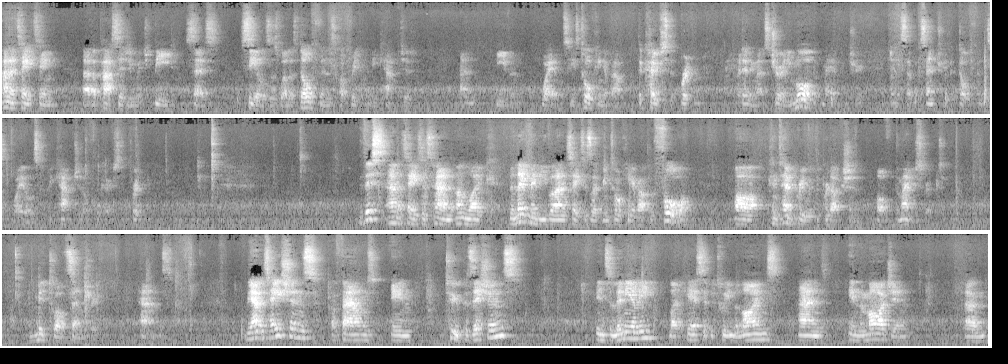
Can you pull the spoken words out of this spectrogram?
annotating uh, a passage in which Bede says seals as well as dolphins are frequently captured and even whales. He's talking about the coast of Britain. I don't think that's true anymore, but may have been true in the 7th century that dolphins and whales could be captured off the coast of Britain. This annotator's hand, unlike the late medieval annotators I've been talking about before, are contemporary with the production of the manuscript. Mid 12th century hands. The annotations are found in two positions interlinearly, like here, so between the lines, and in the margin, um,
